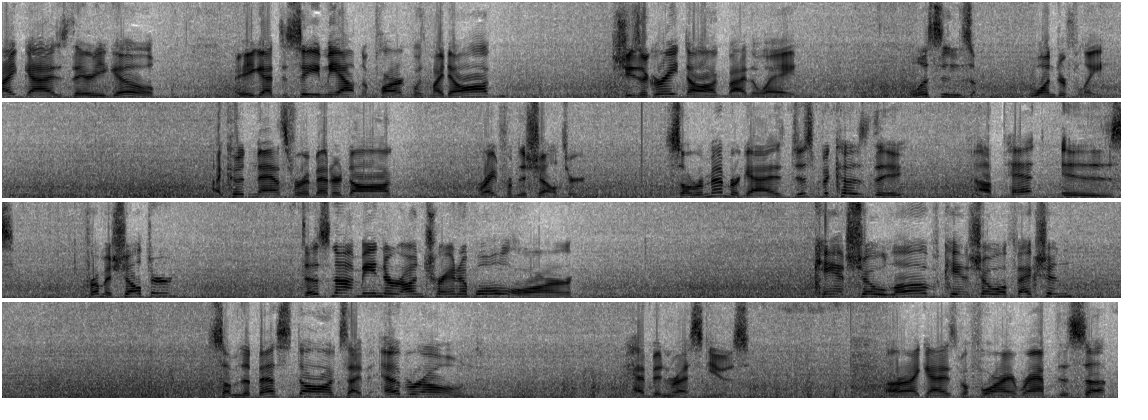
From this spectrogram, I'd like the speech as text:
Right, guys, there you go. You got to see me out in the park with my dog. She's a great dog, by the way. Listens wonderfully. I couldn't ask for a better dog right from the shelter. So remember, guys, just because the a pet is from a shelter does not mean they're untrainable or can't show love, can't show affection. Some of the best dogs I've ever owned have been rescues. All right, guys, before I wrap this up,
